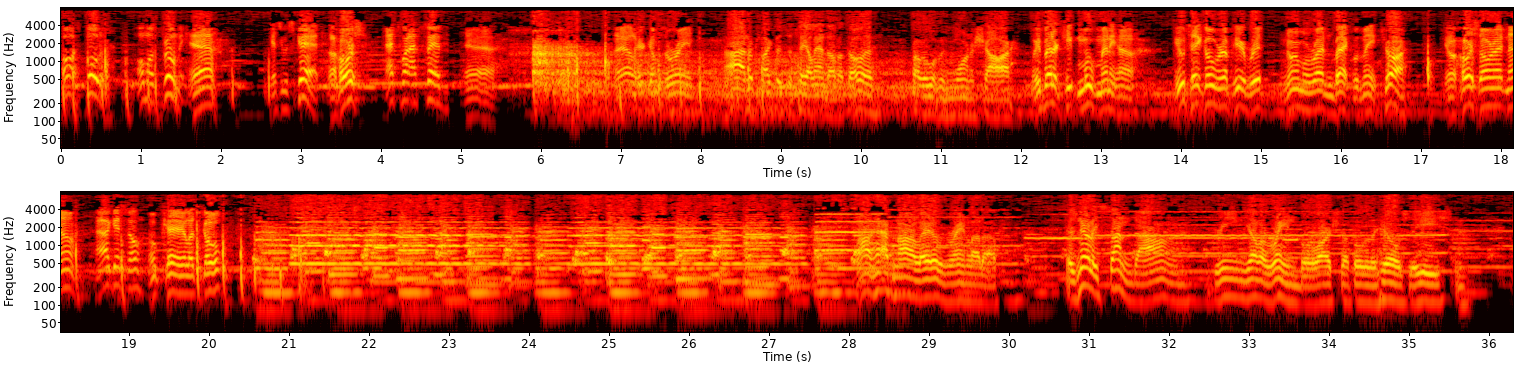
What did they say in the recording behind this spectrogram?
Horse bolted. Almost threw me. Yeah? Guess he was scared. The horse? That's what I said. Yeah. Well, here comes the rain. Ah, it looks like this is the tail end of it, though. Uh, probably would have been more a shower. We better keep moving anyhow. You take over up here, Britt. Norm will riding back with me. Sure. Your horse all right now? I guess so. Okay, let's go. Let up. It was nearly sundown, and a green yellow rainbow arched up over the hills to the east, and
